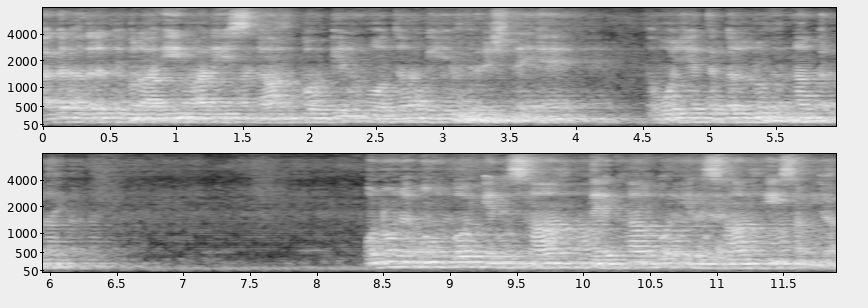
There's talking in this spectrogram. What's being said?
अगर हज़रत इब्राहिम अलैहिस्सलाम को इल्म होता कि ये फरिश्ते हैं तो वो ये तकल्लुफ ना करते। उन्होंने उनको इंसान देखा और इंसान ही समझा।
